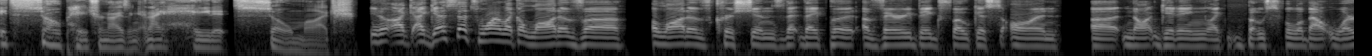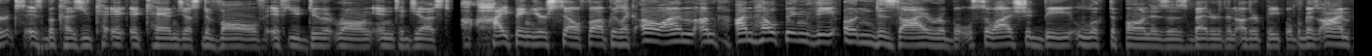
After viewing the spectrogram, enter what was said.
it's so patronizing and I hate it so much. You know, I, I guess that's why like a lot of uh, a lot of Christians that they put a very big focus on uh, not getting like boastful about works is because you ca- it, it can just devolve if you do it wrong into just hyping yourself up because like oh I'm I'm I'm helping the undesirable so I should be looked upon as as better than other people because I'm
